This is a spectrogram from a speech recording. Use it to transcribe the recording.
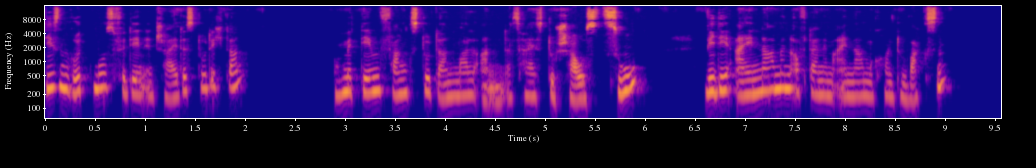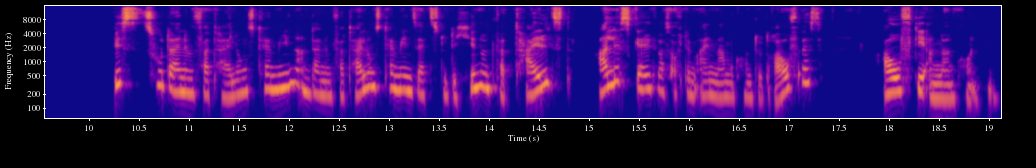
diesen Rhythmus, für den entscheidest du dich dann und mit dem fangst du dann mal an. Das heißt, du schaust zu, wie die Einnahmen auf deinem Einnahmenkonto wachsen. Bis zu deinem Verteilungstermin. An deinem Verteilungstermin setzt du dich hin und verteilst alles Geld, was auf dem Einnahmenkonto drauf ist, auf die anderen Konten.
